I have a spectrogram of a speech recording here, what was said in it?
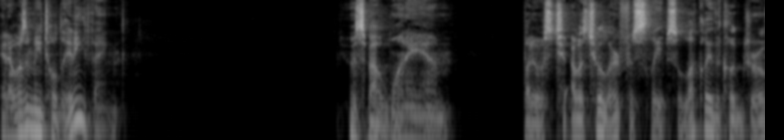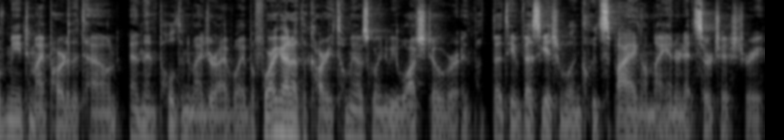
and I wasn't being told anything. It was about 1 a.m., but it was too, I was too alert for sleep. So luckily, the cloak drove me to my part of the town and then pulled into my driveway. Before I got out of the car, he told me I was going to be watched over and that the investigation will include spying on my internet search history.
